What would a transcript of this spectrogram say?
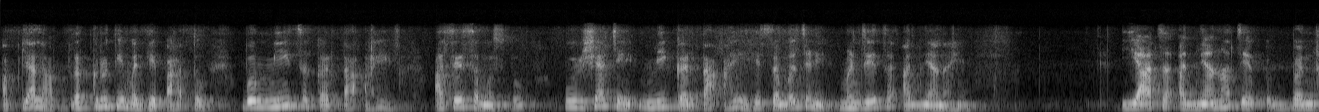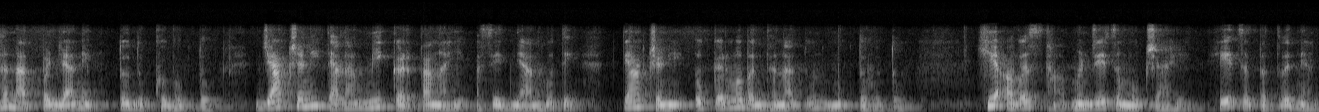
आपल्याला प्रकृतीमध्ये पाहतो व मीच करता आहे असे समजतो. पुरुषाचे मी करता आहे हे समजणे म्हणजेच अज्ञान आहे. याच अज्ञानाचे बंधनात पडल्याने तो दुःख भोगतो. ज्या क्षणी त्याला मी करता नाही असे ज्ञान होते त्या क्षणी तो कर्मबंधनातून मुक्त होतो. ही अवस्था म्हणजेच मोक्ष आहे. हेच तत्वज्ञान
